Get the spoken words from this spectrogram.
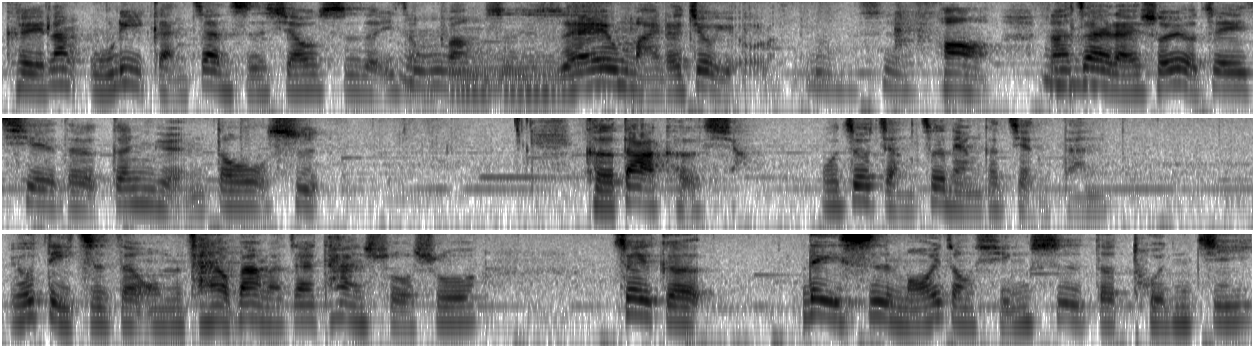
可以让无力感暂时消失的一种方式，就是哎，我买了就有了。嗯，是好，那再来，所有这一切的根源都是可大可小。我就讲这两个简单，有底子的，我们才有办法在探索说，这个类似某一种形式的囤积，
